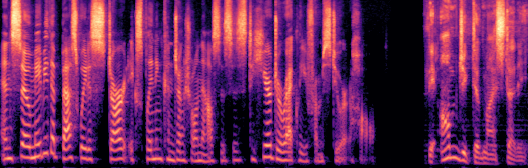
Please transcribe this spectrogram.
And so, maybe the best way to start explaining conjunctural analysis is to hear directly from Stuart Hall the object of my study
